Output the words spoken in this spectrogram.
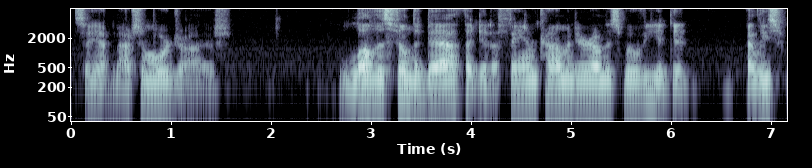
So yeah, Maximum Overdrive. Love this film to death. I did a fan commentary on this movie. I did at least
